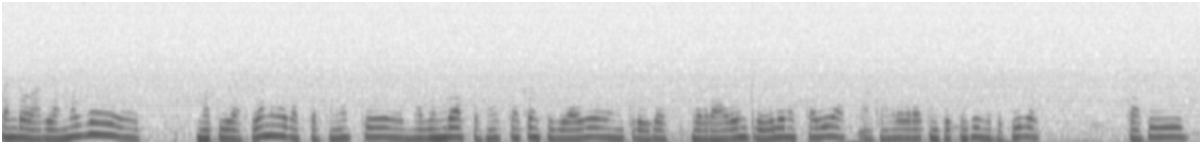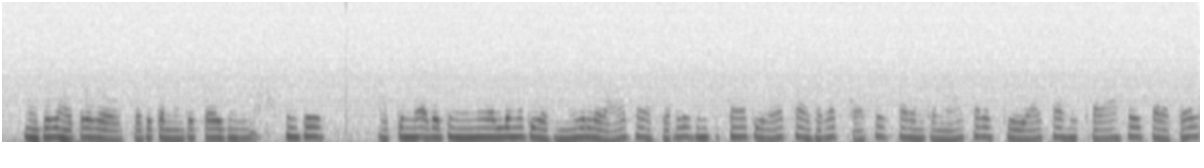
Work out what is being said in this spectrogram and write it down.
cuando hablamos de motivación y de las personas que, más bien de las personas que han conseguido algo increíble, logrado algo increíble en esta vida, que han logrado cumplir con sus objetivos, casi muchos de nosotros o prácticamente todos dicen, no, siempre ha, tenido, ha un nivel de motivación muy elevado para hacerlo, siempre está motivado para hacer las cosas, para entrenar, para estudiar, para hacer trabajo y para todo.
